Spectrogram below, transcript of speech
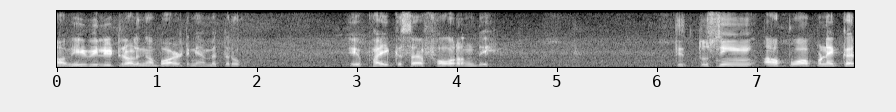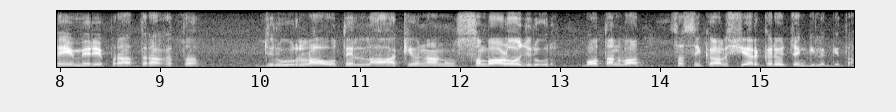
ਆ 20 20 ਲੀਟਰ ਵਾਲੀਆਂ ਬਾਲਟੀਆਂ ਮਿੱਤਰੋ, ਇਹ ਫਾਈਕਸ ਹੈ ਫੋਰਨ ਦੇ। ਤੇ ਤੁਸੀਂ ਆਪੋ ਆਪਣੇ ਘਰੇ ਮੇਰੇ ਭਰਾ ਦਰਖਤ ਜ਼ਰੂਰ ਲਾਓ ਤੇ ਲਾ ਕੇ ਉਹਨਾਂ ਨੂੰ ਸੰਭਾਲੋ ਜ਼ਰੂਰ। ਬਹੁਤ ਧੰਨਵਾਦ। ਸਤਿ ਸ਼੍ਰੀ ਅਕਾਲ। ਸ਼ੇਅਰ ਕਰਿਓ। ਚੰਗੀ ਲੱਗੇ ਤਾਂ।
